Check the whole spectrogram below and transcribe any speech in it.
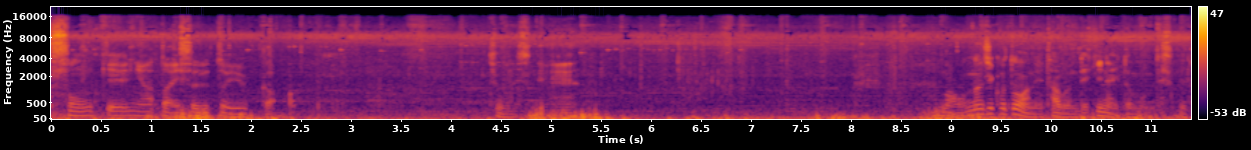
尊敬に値するというか。そうですね。まあ同じことはね多分できないと思うんですけど。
